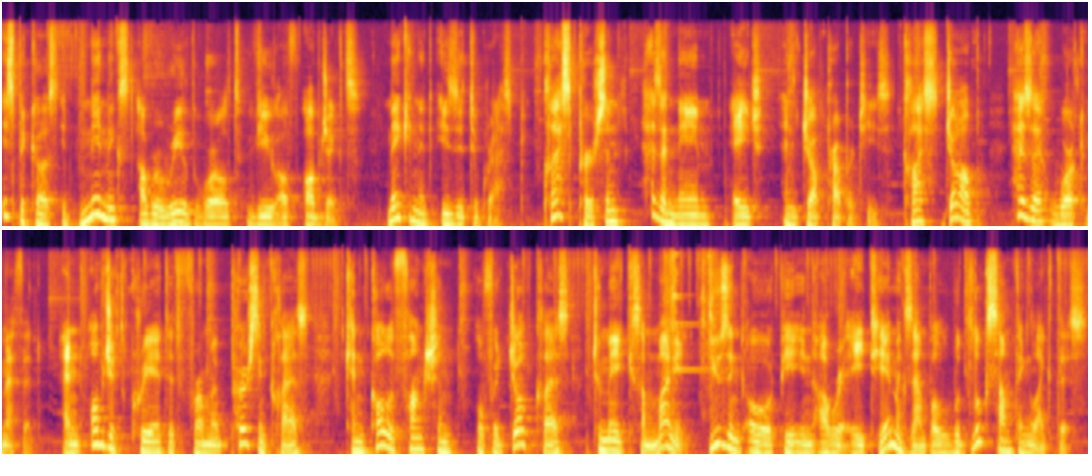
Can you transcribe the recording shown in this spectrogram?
is because it mimics our real-world view of objects, making it easy to grasp. Class person has a name, age, and job properties. Class job has a work method. An object created from a person class can call a function of a job class to make some money. Using OOP in our ATM example would look something like this.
